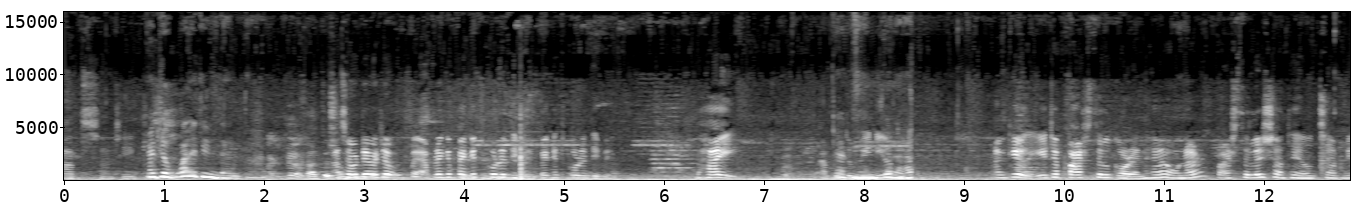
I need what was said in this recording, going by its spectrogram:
আচ্ছা ঠিক আচ্ছা চিন্তা করতে আচ্ছা ওটা ওটা আপনাকে প্যাকেট করে দিবে প্যাকেট করে দিবে। ভাই আপনি তো ভিডিও আঙ্কেল এটা পার্সেল করেন হ্যাঁ ওনার পার্সেলের সাথে হচ্ছে আপনি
